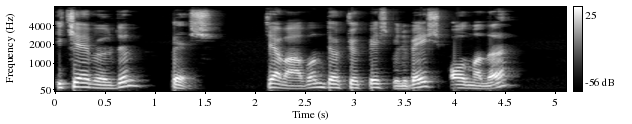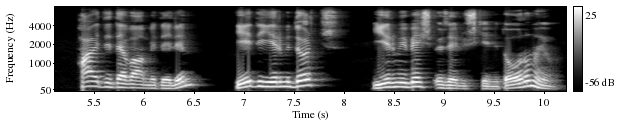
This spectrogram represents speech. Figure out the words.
2'ye böldüm 5. Cevabım 4 kök 5 bölü 5 olmalı. Haydi devam edelim. 7, 24, 25 özel üçgeni doğru muyum?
